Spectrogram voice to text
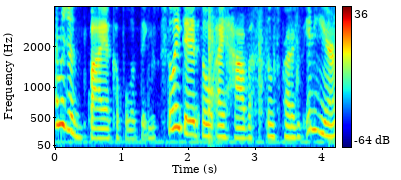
let me just buy a couple of things. So I did. So I have those products in here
